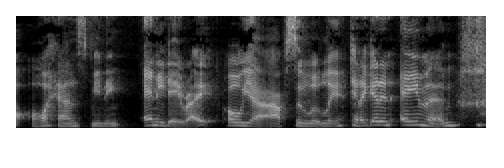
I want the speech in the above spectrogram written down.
all hands meeting any day, right? Oh, yeah, absolutely. Can I get an amen?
